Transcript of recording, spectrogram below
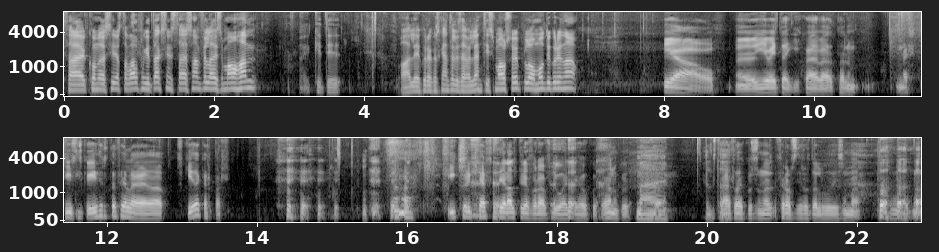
það er komið að síðasta valflokki dagsins, það er samfélagið sem á hann. Getið valið ykkur eitthvað skemmtilegt, það við lendi í smá sveifla og móti ykkur hérna. Já, uh, ég veit ekki hvað er að tala um merki íslenska íþjóttafélag eða skíðagarpar. Í hverju kefti er aldrei að fara að fljúa helgi hjá okkur, það er nokkuð. Það að, er þá eitthvað svona frálsýþrótta lúði sem að, hérna,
